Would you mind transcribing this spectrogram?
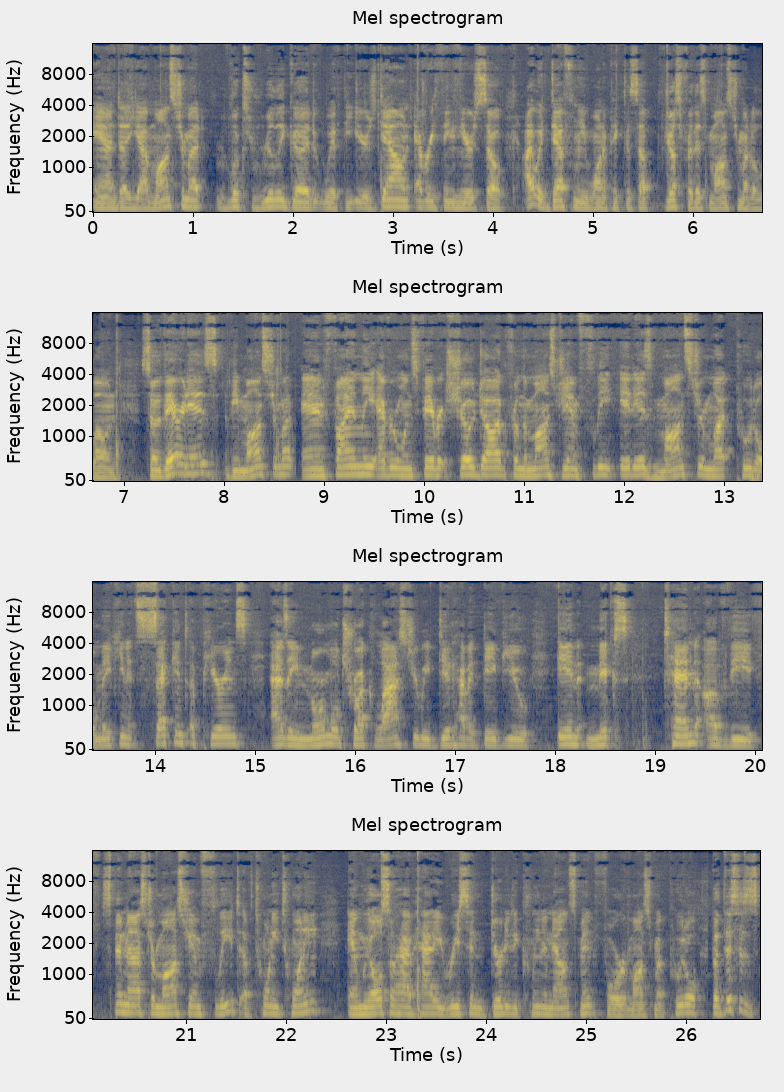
And uh, yeah, Monster Mutt looks really good with the ears down, everything here. So I would definitely want to pick this up just for this Monster Mutt alone. So there it is, the Monster Mutt. And finally, everyone's favorite show dog from the Monster Jam fleet, it is Monster Mutt Poodle, making its second appearance as a normal truck. Last year, we did have it debut in Mix 10 of the Spin Master Monster Jam fleet of 2020. And we also have had a recent Dirty to Clean announcement for Monster Mutt Poodle. But this is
